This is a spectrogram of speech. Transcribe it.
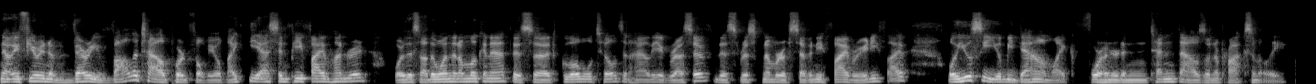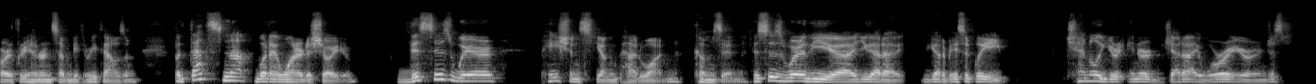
Now, if you're in a very volatile portfolio like the S&P 500 or this other one that I'm looking at, this uh, global tilt and highly aggressive, this risk number of 75 or 85, well, you'll see you'll be down like 410,000 approximately or 373,000. But that's not what I wanted to show you. This is where patience, young Padawan, comes in. This is where the uh, you gotta you gotta basically channel your inner Jedi warrior and just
